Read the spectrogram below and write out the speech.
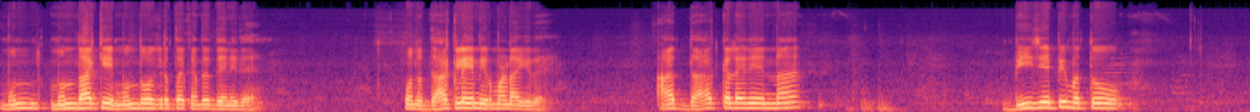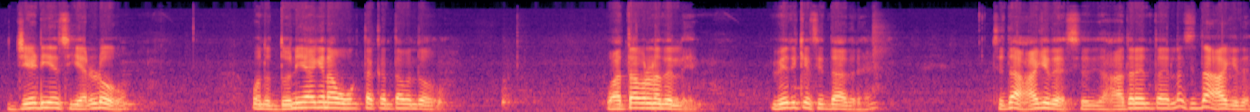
ಮುಂದೆ ಮುಂದಾಕಿ ಮುಂದೋಗಿರ್ತಕ್ಕಂಥದ್ದೇನಿದೆ ಒಂದು ದಾಖಲೆ ನಿರ್ಮಾಣ ಆಗಿದೆ. ಆ ದಾಖಲೆಯನ್ನು ಬಿ ಜೆ ಪಿ ಮತ್ತು ಜೆ ಡಿ ಎಸ್ ಎರಡೂ ಒಂದು ಧ್ವನಿಯಾಗಿ ನಾವು ಹೋಗ್ತಕ್ಕಂಥ ಒಂದು ವಾತಾವರಣದಲ್ಲಿ ವೇದಿಕೆ ಸಿದ್ಧ ಆದರೆ, ಸಿದ್ಧ ಆಗಿದೆ. ಆದರೆ ಅಂತ ಇಲ್ಲ, ಸಿದ್ಧ ಆಗಿದೆ.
